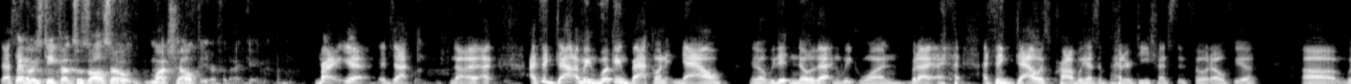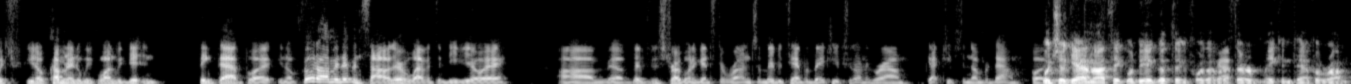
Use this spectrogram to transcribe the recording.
that's Tampa's defense was also much healthier for that game. right. Yeah, exactly. No, I I, I think that I mean looking back on it now, you know, we didn't know that in week one, but I I think Dallas probably has a better defense than Philadelphia. Um, which you know, coming into week one, we didn't think that, but you know, Philadelphia, I mean, they've been solid. They're 11th in DVOA. Um, you know, they've been struggling against the run, so maybe Tampa Bay keeps it on the ground. That keeps the number down. But Which again, I think would be a good thing for them Yeah. if they're making Tampa run,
